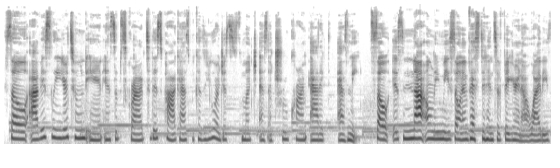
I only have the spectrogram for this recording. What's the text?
So, obviously, you're tuned in and subscribed to this podcast because you are just as much as a true crime addict as me. So, it's not only me so invested into figuring out why these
